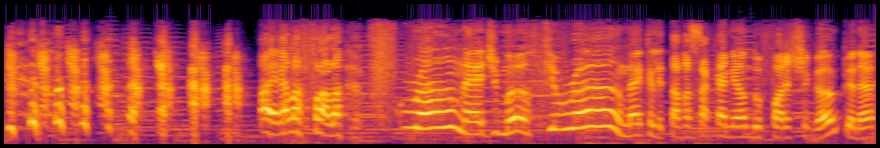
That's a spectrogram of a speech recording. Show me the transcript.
Aí ela fala, run, Ed Murphy, run, né? Que ele tava sacaneando o Forrest Gump, né?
